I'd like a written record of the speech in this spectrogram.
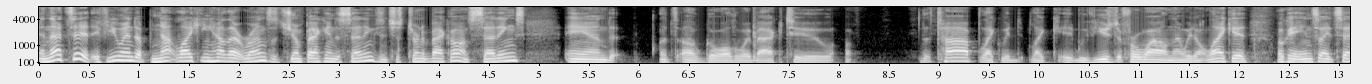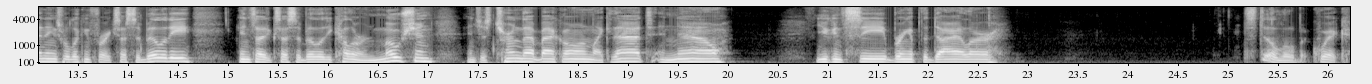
And that's it. If you end up not liking how that runs, let's jump back into settings and just turn it back on. Settings, and let's I'll go all the way back to the top like we like it, we've used it for a while now we don't like it. Okay inside settings we're looking for accessibility inside accessibility color and motion and just turn that back on like that. And now you can see bring up the dialer. It's still a little bit quick.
